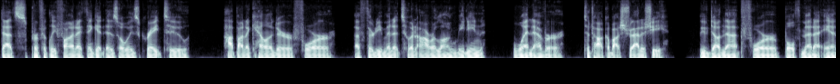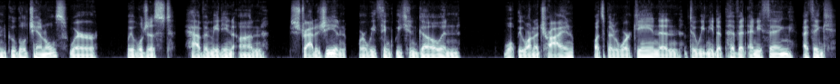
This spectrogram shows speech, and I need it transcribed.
that's perfectly fine. I think it is always great to hop on a calendar for a 30 minute to an hour long meeting whenever to talk about strategy. We've done that for both Meta and Google channels where we will just have a meeting on strategy and where we think we can go and what we want to try and what's been working and do we need to pivot anything? I think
